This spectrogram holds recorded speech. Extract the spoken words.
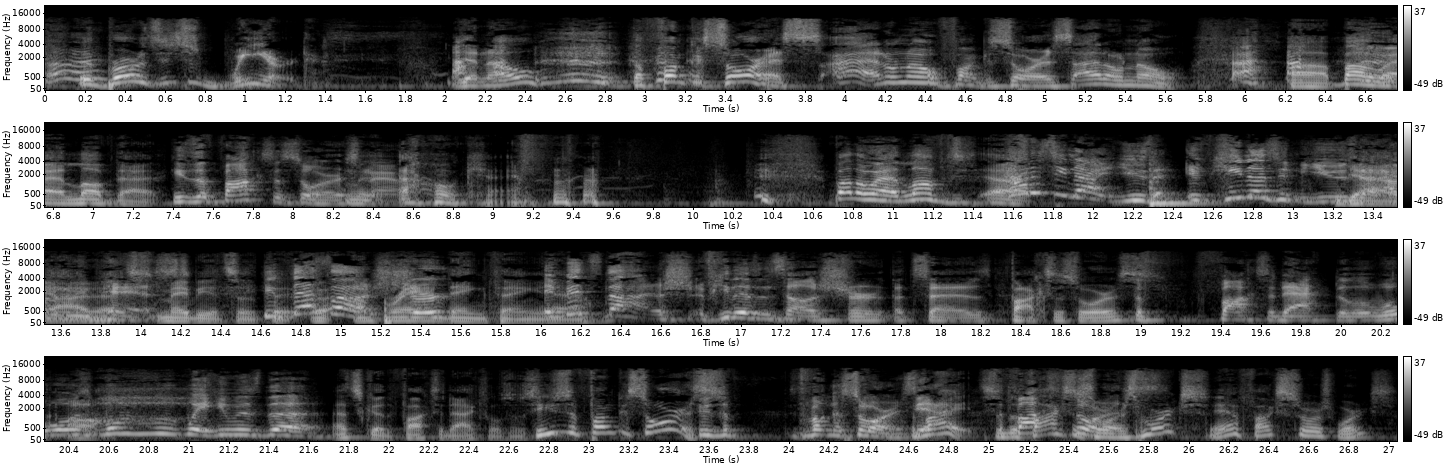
all the Brodus is just weird. You know, the Funkasaurus. I don't know Funkasaurus. I don't know. Uh, by the way, I love that. He's a Foxosaurus now. Okay. by the way, I loved. Uh, How does he not use it? If he doesn't use Yeah, that, I'm gonna be that's- pissed. maybe it's a- if that's a- not a a, shirt, branding thing, If yeah. it's not, a sh- if he doesn't sell a shirt that says Foxosaurus? Foxodactyl, what was? What, was- wait, he was the. That's good. The Foxodactyls. He's a Funkasaurus. He was the Funkasaurus, yeah. Right. So the, Foxosaurus works. Yeah, Foxosaurus works.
